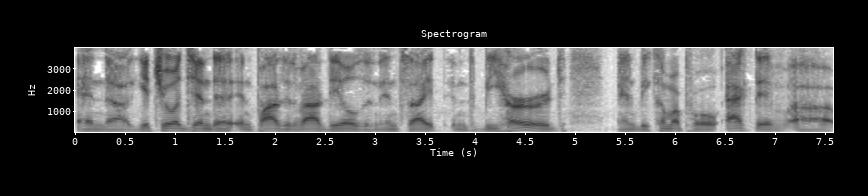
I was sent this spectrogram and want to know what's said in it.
and uh, get your agenda and positive ideals and insight and to be heard and become a proactive, uh,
